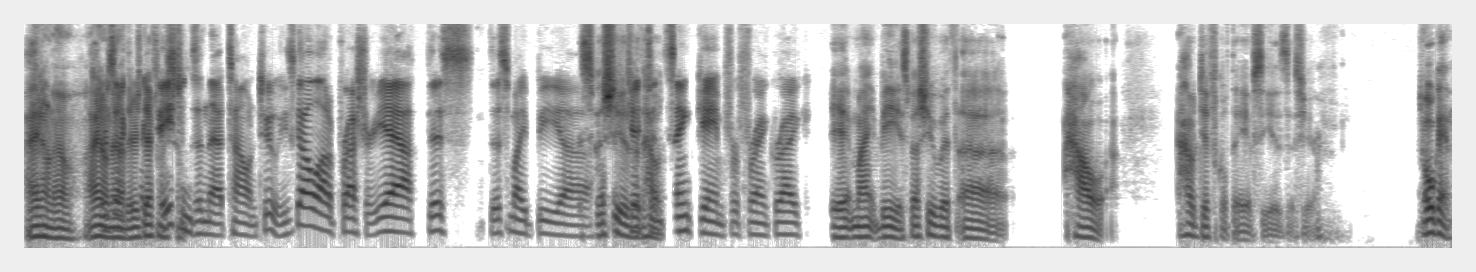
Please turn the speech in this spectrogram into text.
i don't know i don't There's know there's definitely some, in that town too. He's got a lot of pressure. Yeah, this this might be uh, Especially a kitchen how- sink game for Frank Reich. It might be, especially with uh how how difficult the AFC is this year. Okay,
